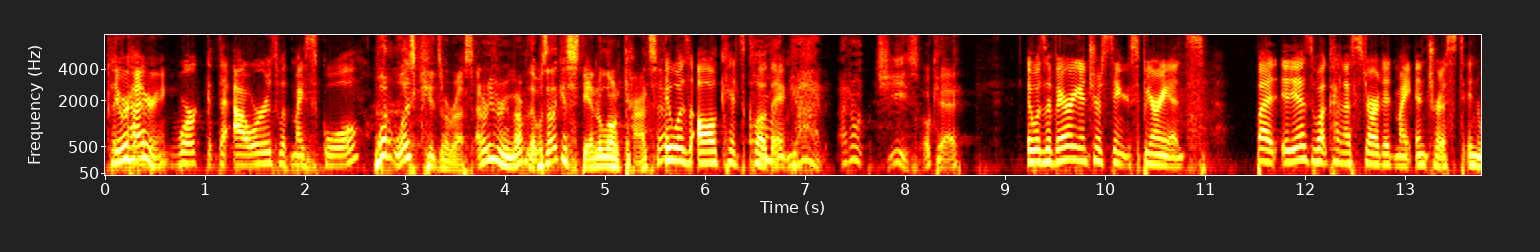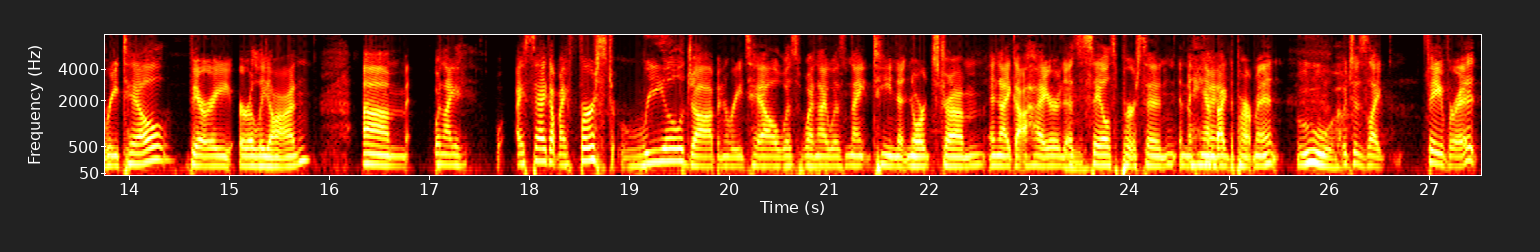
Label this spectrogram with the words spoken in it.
could They were kind of hiring. work the hours with my school. What was Kids R Us? I don't even remember that. Was that like a standalone concept? It was all kids Oh my clothing. God. I don't. Jeez. Okay. it was a very interesting experience, but it is what kind of started my interest in retail very early on. Um, when I I say I got my first real job in retail was when I was 19 at Nordstrom, and I got hired as a salesperson in the handbag department. Ooh. which is like favorite.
